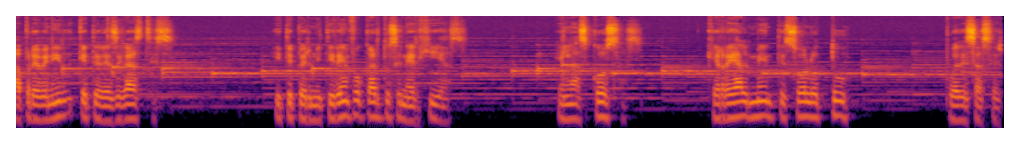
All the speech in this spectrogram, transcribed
a prevenir que te desgastes y te permitirá enfocar tus energías en las cosas que realmente solo tú puedes hacer.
